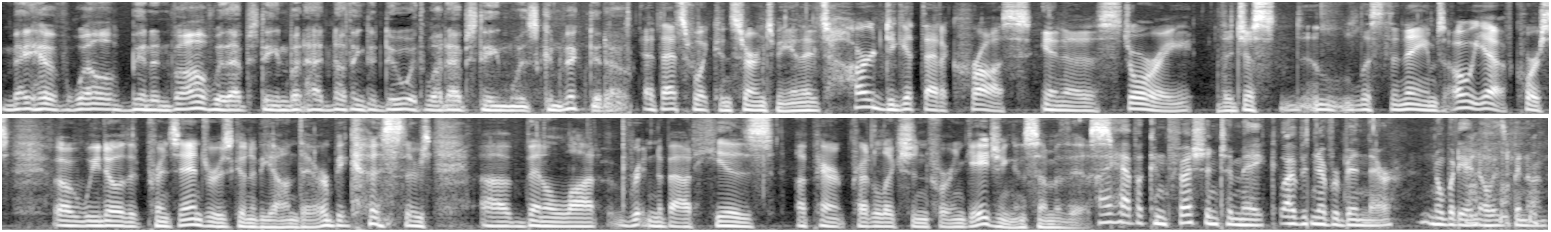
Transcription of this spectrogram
may have well been involved with Epstein, but had nothing to do with what Epstein was convicted of. And that's what concerns me. And it's hard to get that across in a story that just lists the names. Oh, yeah, of course, uh, we know that Prince Andrew is going to be on there because there's uh, been a lot written about his apparent predilection for engaging in some of this. I have a confession to make. I've never been there. Nobody I know has been on,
